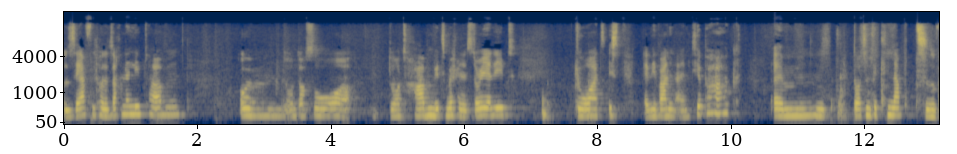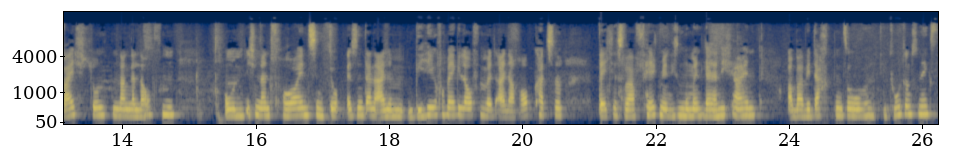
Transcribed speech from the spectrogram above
sehr viele tolle Sachen erlebt haben. Um, und auch so, dort haben wir zum Beispiel eine Story erlebt. Dort ist, äh, wir waren in einem Tierpark. Ähm, dort sind wir knapp zwei Stunden lang gelaufen. Und ich und ein Freund sind, äh, sind an einem Gehege vorbeigelaufen mit einer Raubkatze. Welches war, fällt mir in diesem Moment leider nicht ein. Aber wir dachten so, die tut uns nichts.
